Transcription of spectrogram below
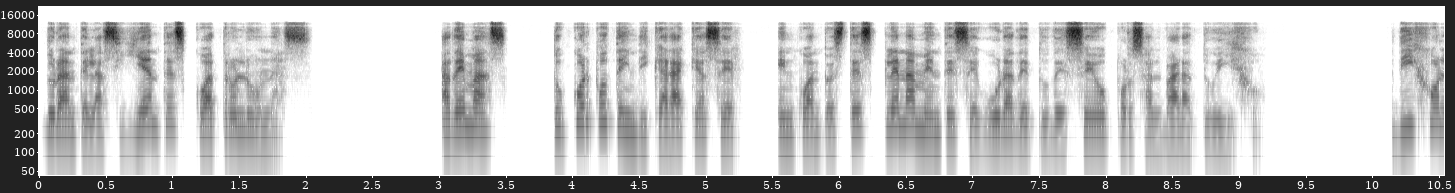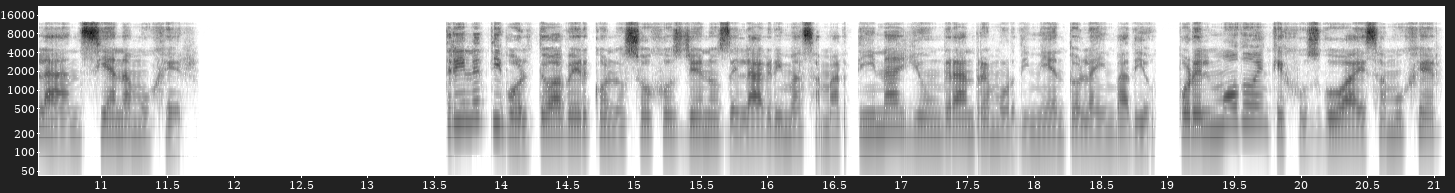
durante las siguientes cuatro lunas. Además, tu cuerpo te indicará qué hacer, en cuanto estés plenamente segura de tu deseo por salvar a tu hijo. Dijo la anciana mujer. Trinity volteó a ver con los ojos llenos de lágrimas a Martina y un gran remordimiento la invadió, por el modo en que juzgó a esa mujer,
